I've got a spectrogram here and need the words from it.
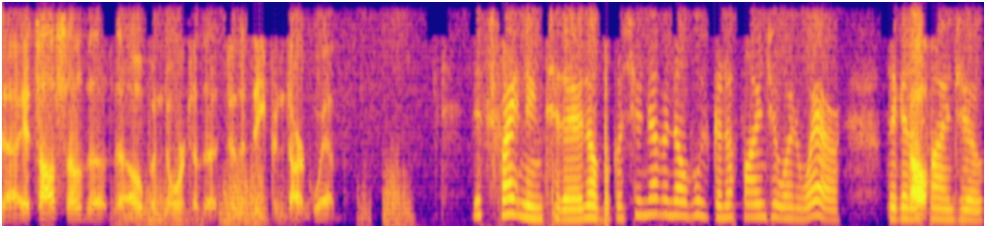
uh, it's also the the open door to the to the deep and dark web. It's frightening today, I know, because you never know who's going to find you and where they're going to Oh. find you.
